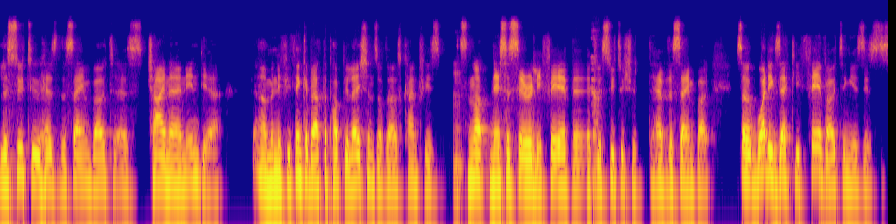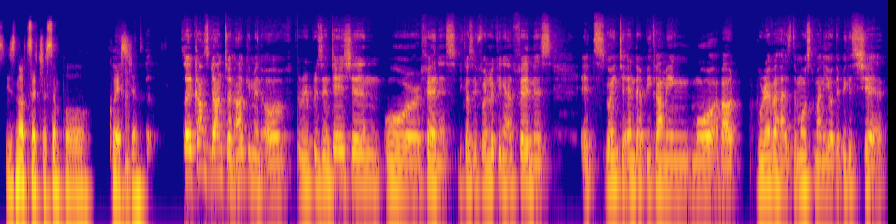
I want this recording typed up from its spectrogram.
Lesotho has the same vote as China and India. Um, and if you think about the populations of those countries, Mm. it's not necessarily fair that Yeah. Lesotho should have the same vote. So, what exactly fair voting is is is not such a simple question. So it comes down to an argument of representation or fairness. Because if we're looking at fairness, it's going to end up becoming more about whoever has the most money or the biggest share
